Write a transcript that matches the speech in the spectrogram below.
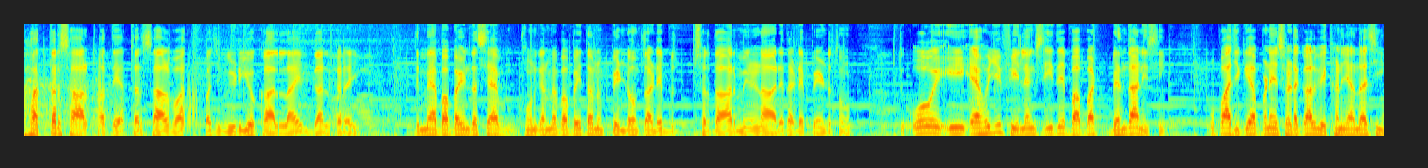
72 ਸਾਲ ਬਾਅਦ 73 ਸਾਲ ਬਾਅਦ ਆਪਾਂ ਵੀਡੀਓ ਕਾਲ ਲਾਈਵ ਗੱਲ ਕਰਾਈ ਤੇ ਮੈਂ ਬਾਬਾ ਜੀ ਨੂੰ ਦੱਸਿਆ ਫੋਨ ਕਰ ਮੈਂ ਬਾਬਾ ਜੀ ਤੁਹਾਨੂੰ ਪਿੰਡੋਂ ਤੁਹਾਡੇ ਸਰਦਾਰ ਮਿਲਣ ਆ ਰਹੇ ਤੁਹਾਡੇ ਪਿੰਡ ਤੋਂ। ਤੇ ਉਹ ਇਹ- ਜਿਹੀ ਫੀਲਿੰਗ ਸੀ ਤੇ ਬਾਬਾ ਬਹਿੰਦਾ ਨਹੀਂ ਸੀ। ਉਹ ਭੱਜ ਕੇ ਆਪਣੇ ਸੜਕ ਵੱਲ ਵੇਖਣ ਜਾਂਦਾ ਸੀ।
